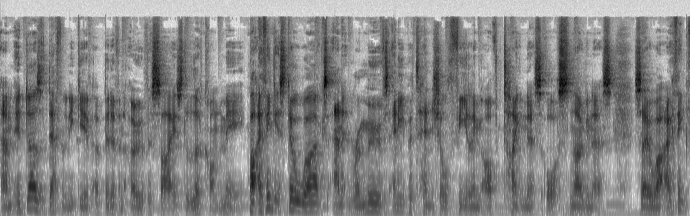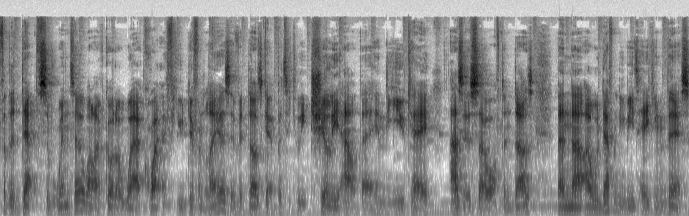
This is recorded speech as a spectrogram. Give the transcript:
Um, it does definitely give a bit of an oversized look on me, but I think it still works and it removes any potential feeling of tightness or snugness. So uh, I think for the depths of winter, when I've got to wear quite a few different layers, if it does get particularly chilly out there in the UK, as it so often does, then uh, I would definitely be taking this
